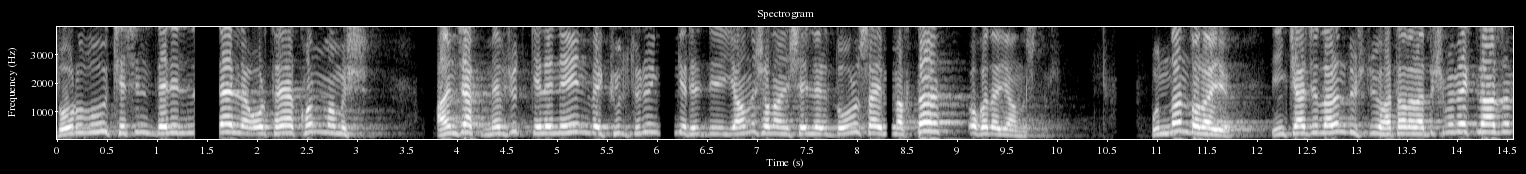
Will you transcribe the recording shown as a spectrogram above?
doğruluğu kesin delillerle ortaya konmamış ancak mevcut geleneğin ve kültürün getirdiği yanlış olan şeyleri doğru saymak da o kadar yanlıştır. Bundan dolayı inkarcıların düştüğü hatalara düşmemek lazım.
